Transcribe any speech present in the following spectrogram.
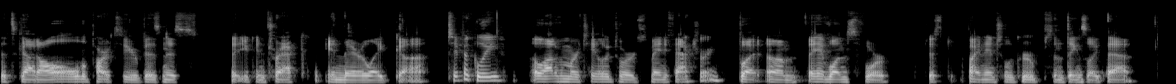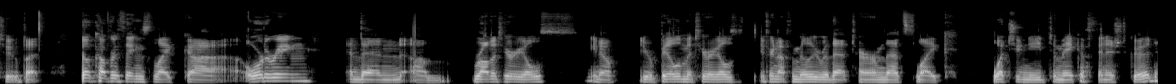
that's got all the parts of your business that you can track in there. Like uh, typically, a lot of them are tailored towards manufacturing, but um, they have ones for just financial groups and things like that too. But they'll cover things like uh, ordering and then um, raw materials. You know, your bill of materials. If you're not familiar with that term, that's like what you need to make a finished good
